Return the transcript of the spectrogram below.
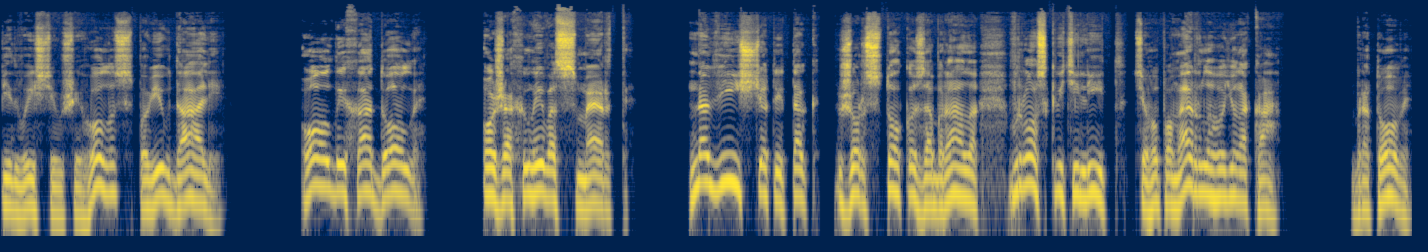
підвищивши голос, повів далі. О, лиха доле, о жахлива смерте! Навіщо ти так жорстоко забрала в розквіті літ цього померлого юнака? Братове,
